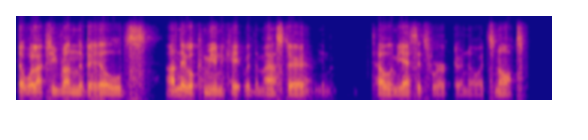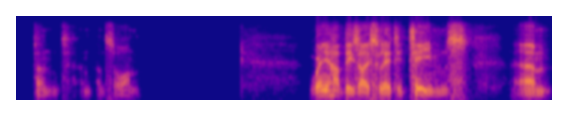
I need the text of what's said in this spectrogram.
that will actually run the builds and they will communicate with the master, you know, tell them yes it's worked or no it's not, and, and, and so on. When you have these isolated teams, um,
